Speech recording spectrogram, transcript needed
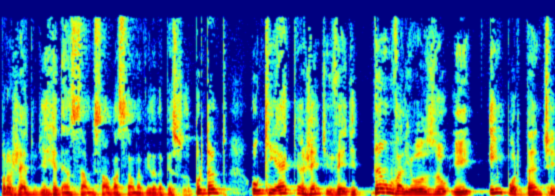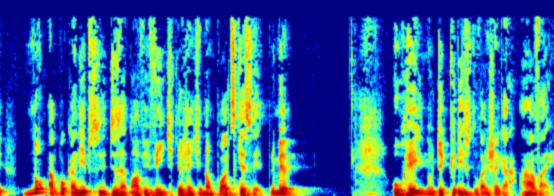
projeto de redenção e salvação na vida da pessoa. Portanto, o que é que a gente vê de tão valioso e importante no Apocalipse 19 e 20 que a gente não pode esquecer? Primeiro, o reino de Cristo vai chegar. Ah, vai.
